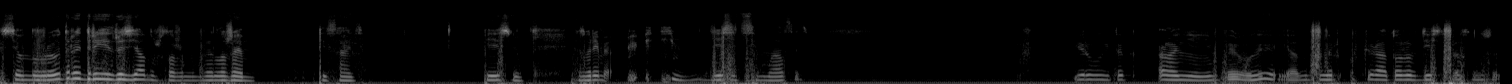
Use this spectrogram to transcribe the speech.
Всем доброе утро, дорогие друзья. Ну что же, мы продолжаем писать песню. Сейчас время 10.17. Впервые так... А, не, не впервые. Я, например, вчера тоже в 10 проснулся.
